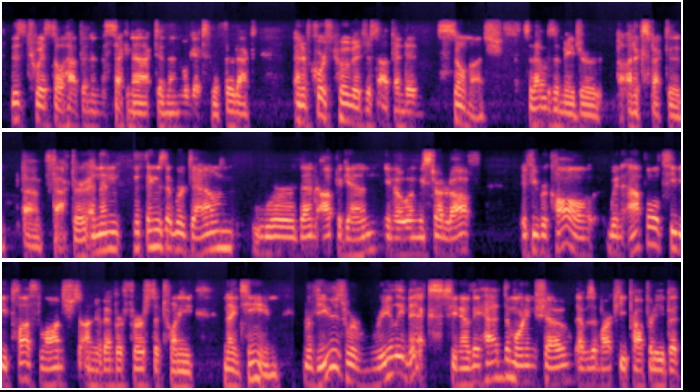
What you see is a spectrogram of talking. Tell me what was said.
this twist will happen in the second act and then we'll get to the third act. And of course, COVID just upended so much. So that was a major unexpected uh, factor. And then the things that were down were then up again. You know, when we started off, if you recall, when Apple TV Plus launched on November 1st of 2019, reviews were really mixed. You know, they had the morning show, that was a marquee property, but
